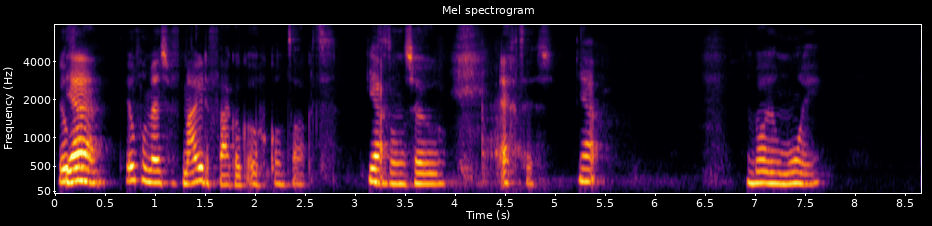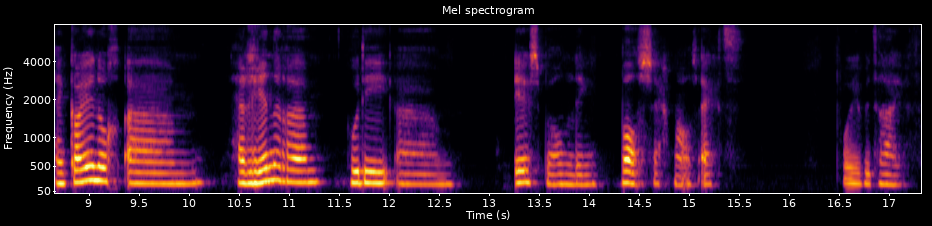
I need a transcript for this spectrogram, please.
Heel, Ja. veel, heel veel mensen vermijden vaak ook oogcontact. Ja. Dat het dan zo echt is. ja. Wel heel mooi. En kan je nog ehm, herinneren hoe die ehm, eerste behandeling was, zeg maar, als echt voor je bedrijf?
